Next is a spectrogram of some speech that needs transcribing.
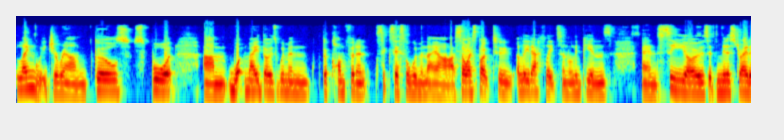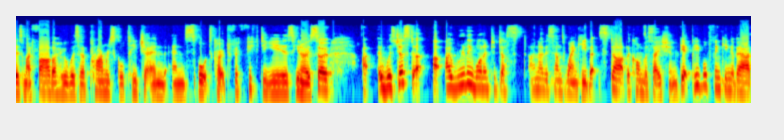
language around girls, sport, um, what made those women the confident, successful women they are. So I spoke to elite athletes and Olympians and CEOs, administrators. My father, who was a primary school teacher and, and sports coach for 50 years, you know, so I, it was just, a, I really wanted to just, I know this sounds wanky, but start the conversation, get people thinking about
